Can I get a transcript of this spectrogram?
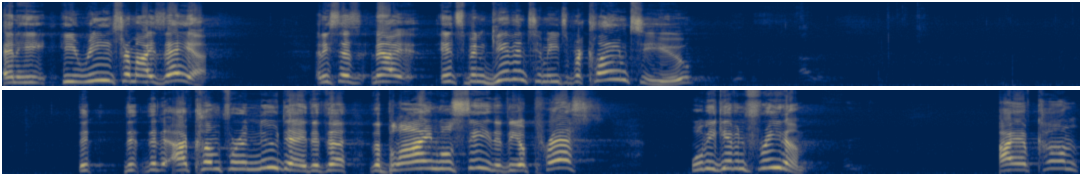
And he, he reads from Isaiah. And he says, Now it's been given to me to proclaim to you that, that, that I've come for a new day, that the, the blind will see, that the oppressed will be given freedom. I have come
